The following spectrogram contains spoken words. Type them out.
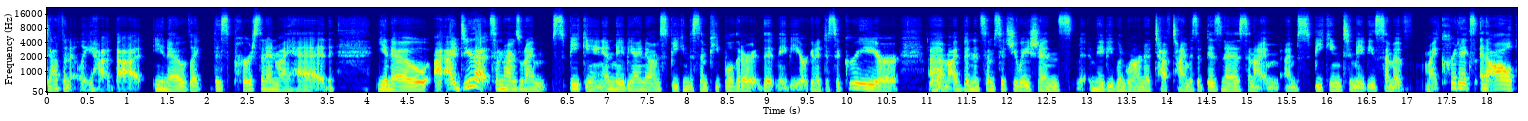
definitely had that, you know, like this person in my head. You know, I, I, do that sometimes when I'm speaking, and maybe I know I'm speaking to some people that are that maybe are going to disagree, or yep. um, I've been in some situations, maybe when we're in a tough time as a business, and I'm I'm speaking to maybe some of my critics, and I'll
